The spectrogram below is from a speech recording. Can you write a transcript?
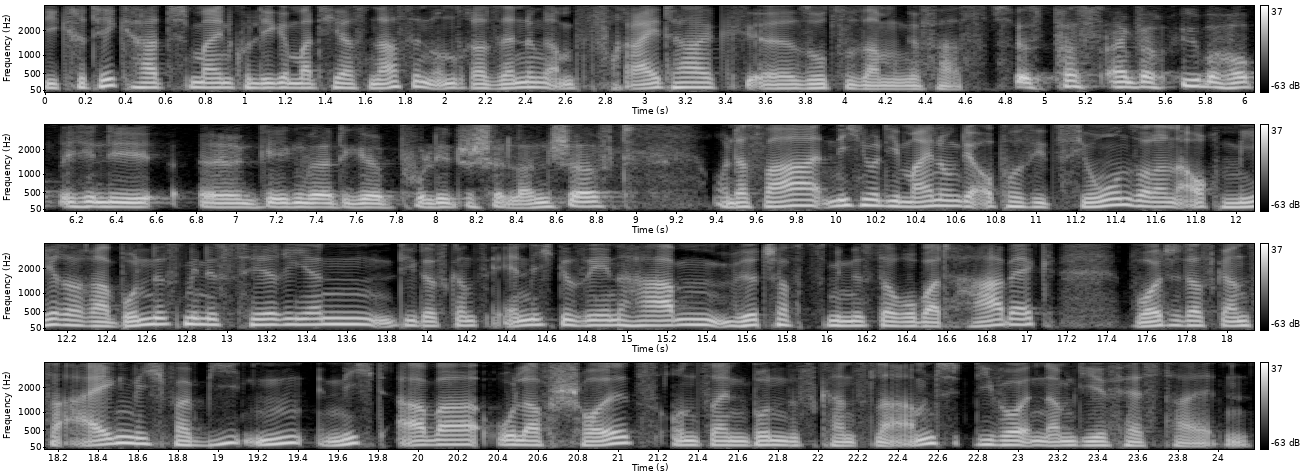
Die Kritik hat mein Kollege Matthias Nass in unserer Sendung am Freitag äh, so zusammengefasst. Das passt einfach überhaupt nicht in die äh, gegenwärtige politische Landschaft. Und das war nicht nur die Meinung der Opposition, sondern auch mehrerer Bundesministerien, die das ganz ähnlich gesehen haben. Wirtschaftsminister Robert Habeck wollte das Ganze eigentlich verbieten, nicht aber Olaf Scholz und sein Bundeskanzleramt. Die wollten am Deal festhalten.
